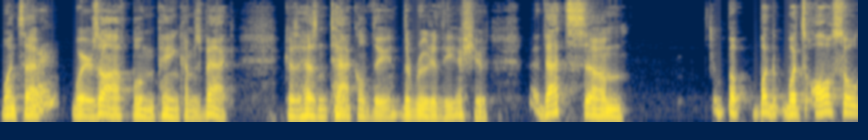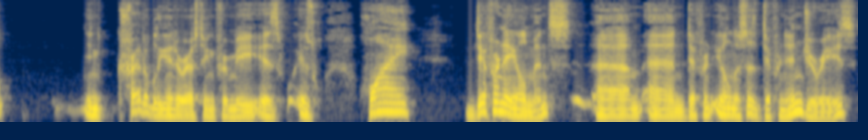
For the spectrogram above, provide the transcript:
once that right. wears off, boom, pain comes back because it hasn't tackled the the root of the issue. That's um, but but what's also incredibly interesting for me is is why different ailments um, and different illnesses, different injuries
